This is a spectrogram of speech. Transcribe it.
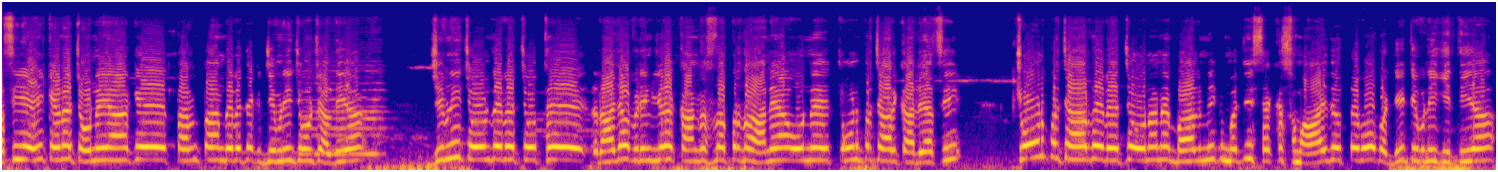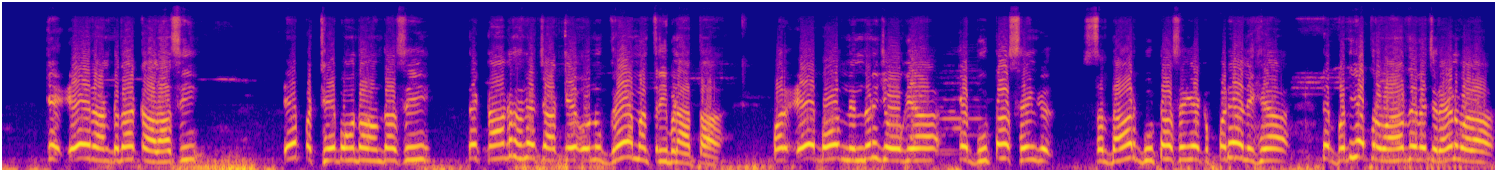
ਅਸੀਂ ਇਹੀ ਕਹਿਣਾ ਚਾਹੁੰਦੇ ਆ ਕਿ ਤਰਨਤਾਰਨ ਦੇ ਵਿੱਚ ਇੱਕ ਜਿਮਨੀ ਚੋਣ ਚੱਲਦੀ ਆ। ਜਿਮਨੀ ਚੋਣ ਦੇ ਵਿੱਚ ਉੱਥੇ ਰਾਜਾ ਵੜਿੰਗ ਜਿਹੜਾ ਕਾਂਗਰਸ ਦਾ ਪ੍ਰਧਾਨ ਆ, ਉਹਨੇ ਚੋਣ ਪ੍ਰਚਾਰ ਕਰ ਰਿਹਾ ਸੀ। ਚੋਣ ਪ੍ਰਚਾਰ ਦੇ ਵਿੱਚ ਉਹਨਾਂ ਨੇ ਬਾਲਮੀਕ ਮੱਝੀ ਸਿੱਖ ਸਮਾਜ ਦੇ ਉੱਤੇ ਬਹੁਤ ਵੱਡੀ ਟਿੱਪਣੀ ਕੀਤੀ ਆ ਕਿ ਇਹ ਰੰਗ ਦਾ ਕਾਲਾ ਸੀ, ਇਹ ਪੱਠੇ ਪਾਉਂਦਾ ਹੁੰਦਾ ਸੀ ਤੇ ਕਾਂਗਰਸ ਨੇ ਚੱਕ ਕੇ ਉਹਨੂੰ ਗ੍ਰਹਿ ਮੰਤਰੀ ਬਣਾਤਾ। ਪਰ ਇਹ ਬਹੁਤ ਨਿੰਦਣਯੋਗ ਆ ਕਿ ਬੂਟਾ ਸਿੰਘ, ਸਰਦਾਰ ਬੂਟਾ ਸਿੰਘ ਇੱਕ ਪੜ੍ਹਿਆ ਲਿਖਿਆ ਤੇ ਵਧੀਆ ਪਰਿਵਾਰ ਦੇ ਵਿੱਚ ਰਹਿਣ ਵਾਲਾ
